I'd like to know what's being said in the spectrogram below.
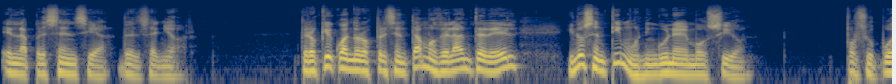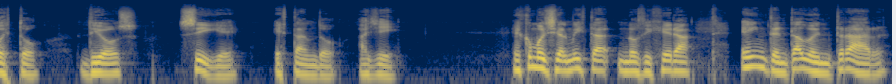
en la presencia del Señor. Pero que cuando nos presentamos delante de Él y no sentimos ninguna emoción, por supuesto, Dios sigue estando allí. Es como el salmista nos dijera, he intentado entrar,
